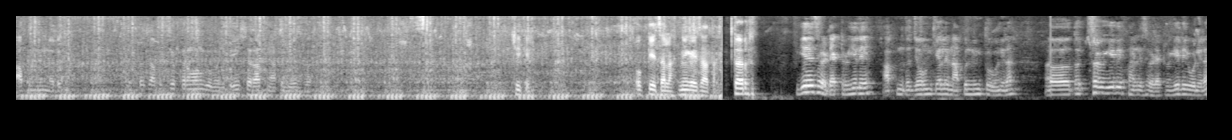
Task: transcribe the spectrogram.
आपण निघणार आहे. तसं आपण चक्कर मारून घेऊ म्हणजे टेन्शन राहत नाही आता दिवसभर. ठीक आहे. ओके चला निघायचं आता. तर गेले सगळे ट्रॅक्टर गेले. आपण तर जेवण केलं ना आपण निघतो वणीला. तर सगळे गेले फायनल सगळे ट्रॅक्टर गेले वणीला.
